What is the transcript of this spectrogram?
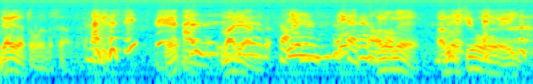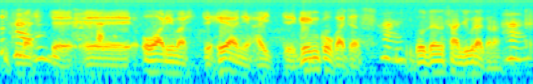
誰だと思いますか私マリアンあのねあの地方へ行きまして、えー終わりまして部屋に入って原稿書いてたんです、午前3時ぐらいかな、はい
